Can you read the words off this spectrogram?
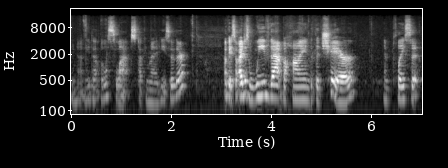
Do not need that little slat stuck in my adhesive there. Okay, so I just weave that behind the chair and place it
